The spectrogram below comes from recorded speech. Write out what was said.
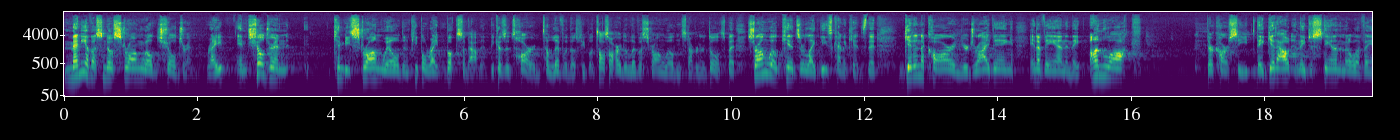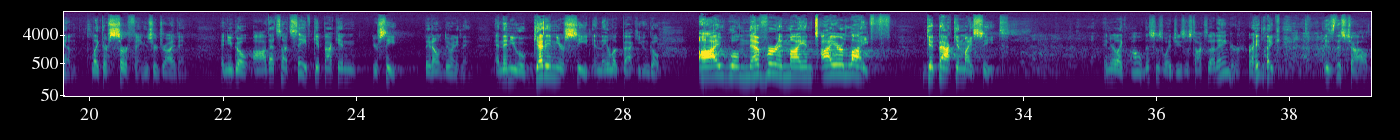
Many of us know strong willed children, right? And children can be strong willed, and people write books about it because it's hard to live with those people. It's also hard to live with strong willed and stubborn adults. But strong willed kids are like these kind of kids that get in a car and you're driving in a van and they unlock their car seat. They get out and they just stand in the middle of a van like they're surfing as you're driving. And you go, ah, that's not safe. Get back in your seat. They don't do anything. And then you go, get in your seat. And they look back at you and go, I will never in my entire life get back in my seat. And you're like, oh, this is why Jesus talks about anger, right? Like, is this child?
